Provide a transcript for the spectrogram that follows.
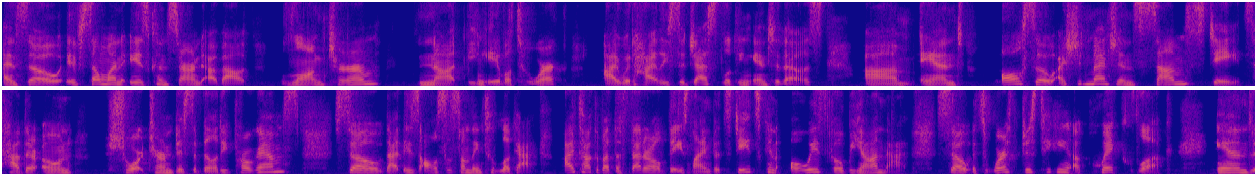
and so if someone is concerned about long term not being able to work, I would highly suggest looking into those. Um, and also, I should mention some states have their own short term disability programs. So that is also something to look at. I talk about the federal baseline, but states can always go beyond that. So it's worth just taking a quick look. And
